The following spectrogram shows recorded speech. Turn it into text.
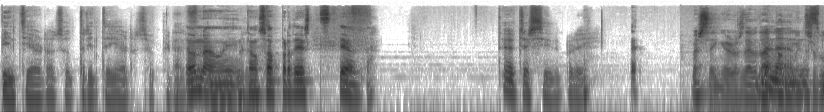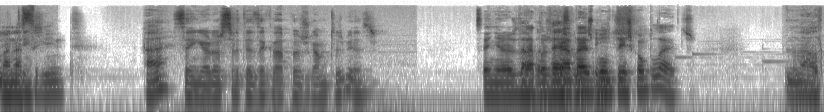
20 euros ou 30 euros. Ou caralho. Então não, então só perdeste 70. Deve ter sido por aí. Mas 100 euros deve dar Mas na, para na muitos semana boletins. seguinte. Ah? 100 euros certeza que dá para jogar muitas vezes. 100 euros dá Dava para 10 jogar 10 boletins. boletins completos. Na Ah. alt-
